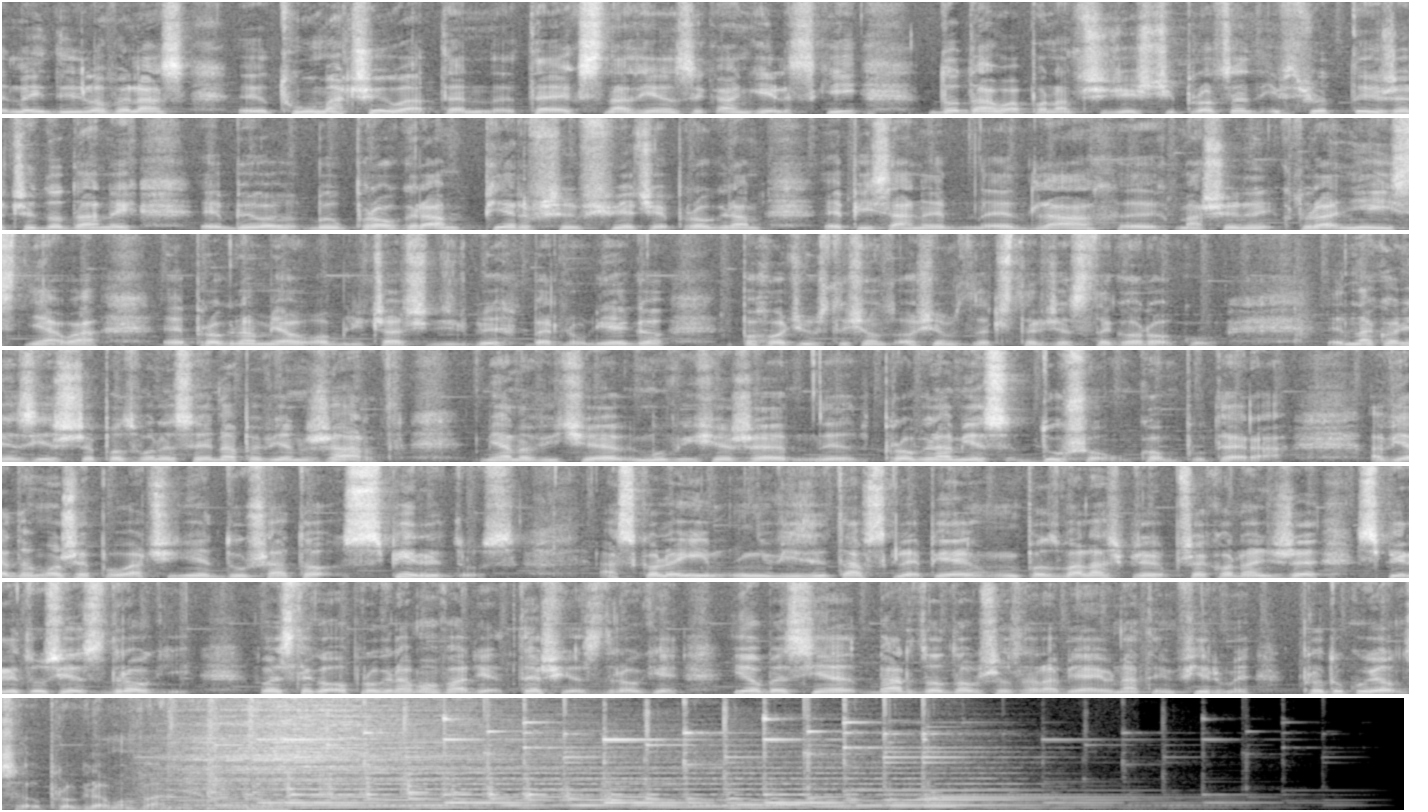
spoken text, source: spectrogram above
Lady Lovelace y, tłumaczyła ten tekst na język angielski, dodała ponad 30% i wśród tych rzeczy dodanych był, był program, pierwszy w świecie program pisany dla maszyny, która nie istniała. Program miał obliczać liczby Bernoulliego, pochodził z 1840 roku. Na koniec jeszcze pozwolę sobie na pewien żart. Mianowicie mówi się, że y, program jest duszą komputera, a wiadomo, że po łacinie dusza to spiritus, a z kolei wizyta w sklepie pozwala się przekonać, że spirytus jest drogi. Wobec tego oprogramowanie też jest drogie i obecnie bardzo dobrze zarabiają na tym firmy produkujące oprogramowanie.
